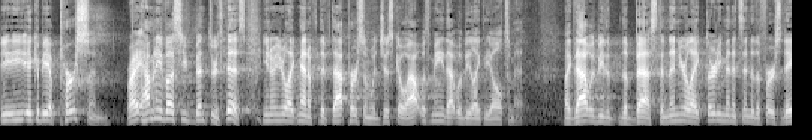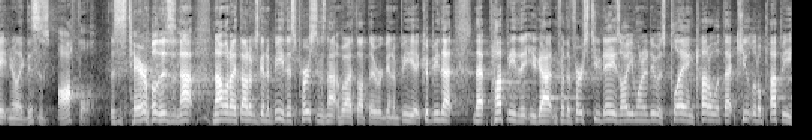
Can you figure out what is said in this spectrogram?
It could be a person, right? How many of us you've been through this? You know, you're like, man, if, if that person would just go out with me, that would be like the ultimate. Like that would be the, the best. And then you're like 30 minutes into the first date, and you're like, this is awful. This is terrible. This is not, not what I thought it was going to be. This person's not who I thought they were going to be. It could be that, that puppy that you got, and for the first two days, all you want to do is play and cuddle with that cute little puppy.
